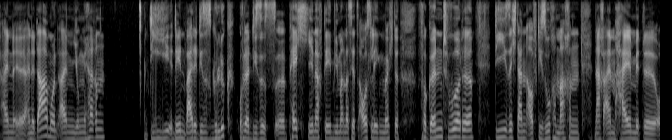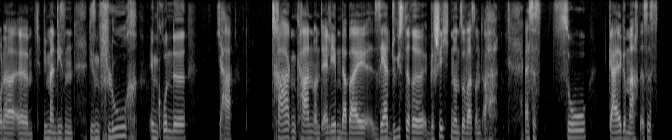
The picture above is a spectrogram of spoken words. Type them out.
eine, eine Dame und einen jungen Herrn die denen beide dieses Glück oder dieses äh, Pech, je nachdem, wie man das jetzt auslegen möchte, vergönnt wurde, die sich dann auf die Suche machen nach einem Heilmittel oder äh, wie man diesen, diesen Fluch im Grunde ja tragen kann und erleben dabei sehr düstere Geschichten und sowas. Und ach, es ist so geil gemacht, es ist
